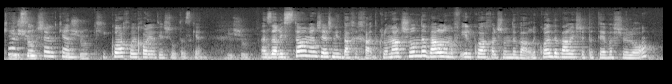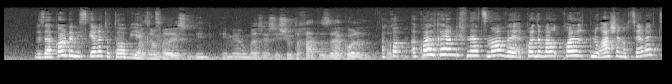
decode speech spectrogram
כן, ישות? סוג של, כן. ישות? כי כוח הוא יכול להיות ישות, אז כן. ישות. אז אוקיי. אריסטו אומר שיש נדבך אחד. כלומר, שום דבר לא מפעיל כוח על שום דבר. לכל דבר יש את הטבע שלו, וזה הכל במסגרת אותו אובייקט. מה זה אומר, יש- אם הוא אומר שיש ישות אחת, אז זה הכל... הכל, הכל קיים בפני עצמו, וכל דבר, כל תנועה שנוצרת,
